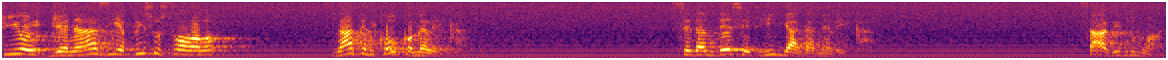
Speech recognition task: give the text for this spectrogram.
čijoj dženazi je prisustvovalo znate li koliko meleka 70.000 meleka Sad ibn Muad.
